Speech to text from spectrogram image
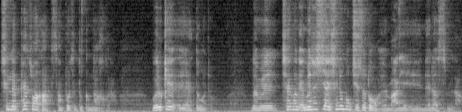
칠레 페소화가 3% 급락하거나 뭐 이렇게 예, 했던 거죠. 그 다음에 최근 MSCI 신흥국 지수도 예, 많이 예, 내렸습니다.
